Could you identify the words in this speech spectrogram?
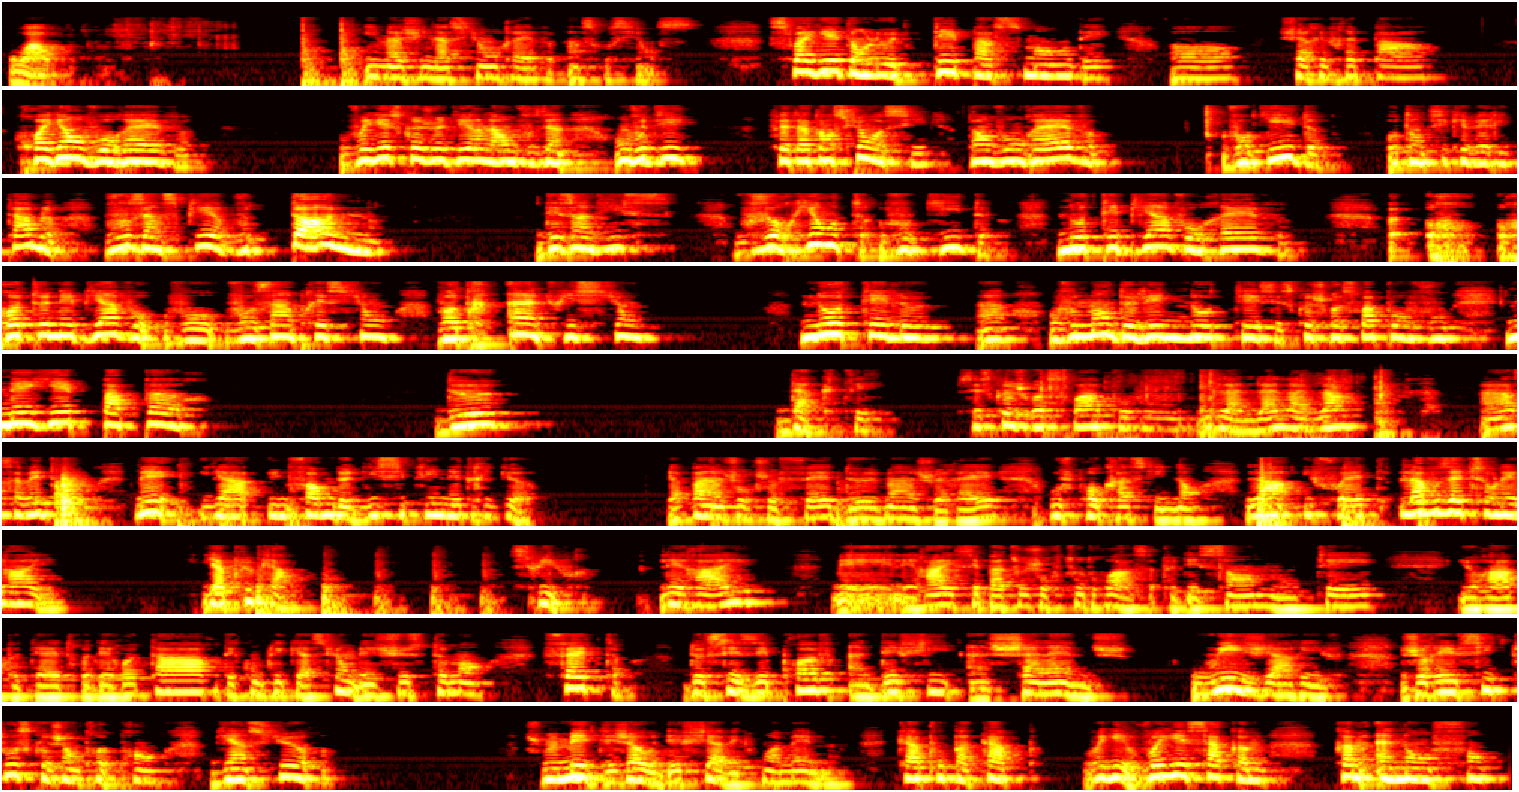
Waouh! Imagination, rêve, insouciance. Soyez dans le dépassement des Oh, j'y arriverai pas. Croyez en vos rêves. Vous voyez ce que je veux dire? Là, on vous, on vous dit, faites attention aussi. Dans vos rêves, vos guides, authentiques et véritables, vous inspirent, vous donnent des indices vous oriente, vous guide. Notez bien vos rêves. Retenez bien vos, impressions, votre intuition. Notez-le. Hein. On vous demande de les noter. C'est ce que je reçois pour vous. N'ayez pas peur de d'acter. C'est ce que je reçois pour vous. Ouh là là là. Hein, ça va être Mais il y a une forme de discipline et de rigueur. Il n'y a pas un jour je fais, demain je verrai, ou je procrastine. Non, là, il faut être... Là, vous êtes sur les rails. Il n'y a plus qu'à suivre les rails. Mais les rails, c'est pas toujours tout droit. Ça peut descendre, monter. Il y aura peut-être des retards, des complications. Mais justement, faites de ces épreuves un défi, un challenge. Oui, j'y arrive. Je réussis tout ce que j'entreprends. Bien sûr, je me mets déjà au défi avec moi-même. Cap ou pas cap. Voyez, voyez ça comme, comme un enfant.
